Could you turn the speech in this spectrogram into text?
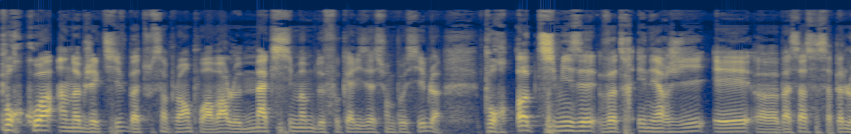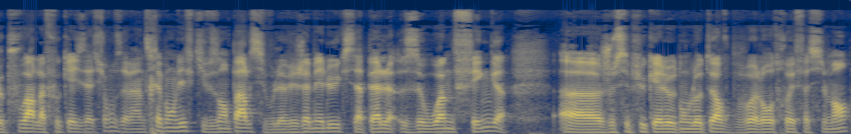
pourquoi un objectif bah, Tout simplement pour avoir le maximum de focalisation possible, pour optimiser votre énergie. Et euh, bah, ça, ça s'appelle le pouvoir de la focalisation. Vous avez un très bon livre qui vous en parle si vous l'avez jamais lu, qui s'appelle The One Thing. Euh, je sais plus quel est le nom de l'auteur, vous pouvez le retrouver facilement.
